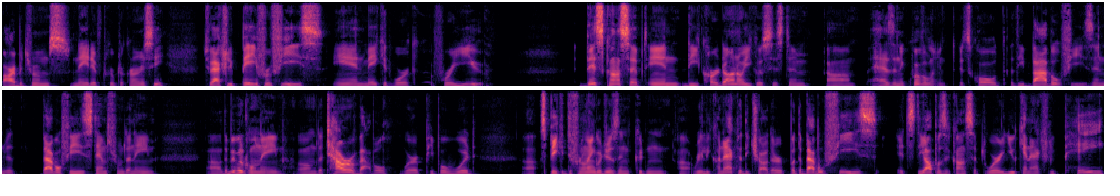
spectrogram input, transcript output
Arbitrum's native cryptocurrency to actually pay for fees and make it work for you. This concept in the Cardano ecosystem um, has an equivalent. It's called the Babel fees, and Babel fees stems from the name, uh, the biblical name, um, the Tower of Babel, where people would uh, speak different languages and couldn't uh, really connect with each other. But the Babel fees, it's the opposite concept, where you can actually pay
